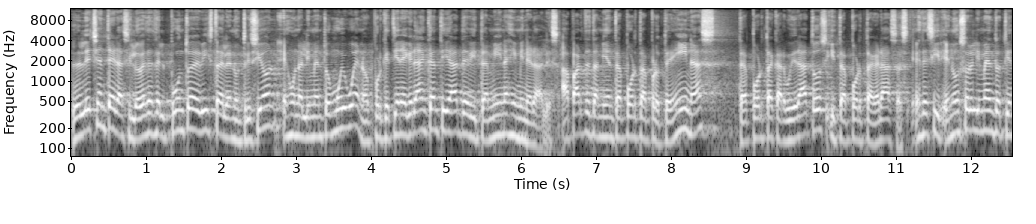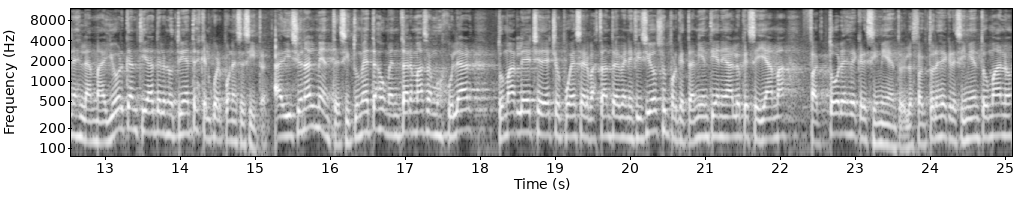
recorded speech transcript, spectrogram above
La leche entera, si lo ves desde el punto de vista de la nutrición, es un alimento muy bueno porque tiene gran cantidad de vitaminas y minerales. Aparte también te aporta proteínas, te aporta carbohidratos y te aporta grasas. Es decir, en un solo alimento tienes la mayor cantidad de los nutrientes que el cuerpo necesita. Adicionalmente, si tú metes aumentar masa muscular, tomar leche de hecho puede ser bastante beneficioso porque también tiene algo que se llama factores de crecimiento y los factores de crecimiento humano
